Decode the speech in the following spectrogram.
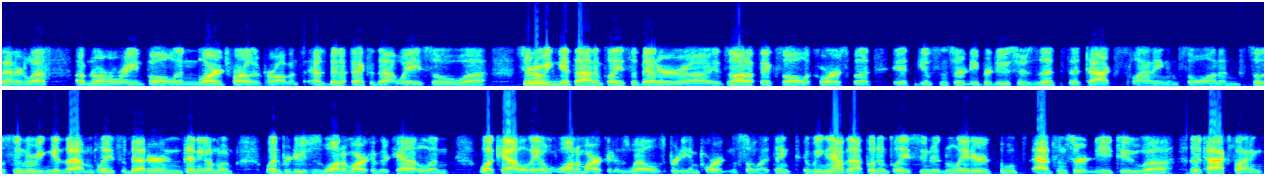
50% or less of normal rainfall in large part of the province has been affected that way. So uh, sooner we can get that in place, the better. Uh, it's not a fix all, of course, but it gives some certainty producers that the tax planning and so on. And so the sooner we can get that in place, the better. And depending on when, when producers want to market their cattle and what cattle they want to market as well is pretty important. So I think if we can have that put in place sooner than later, it will add some certainty to uh, the tax planning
